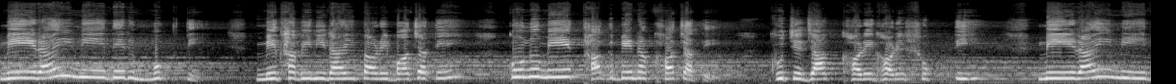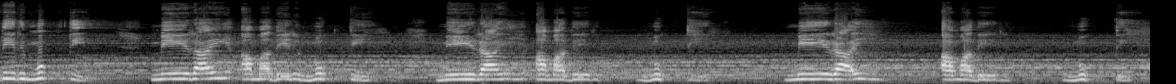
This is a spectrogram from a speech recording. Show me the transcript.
মেয়েরাই মেয়েদের মুক্তি। মেধাবিনীরাই পারে বাঁচাতে, কোনো মেয়ে থাকবে না খাঁচাতে। ঘুচে যাক ঘরে ঘরে শক্তি মেয়েরাই মেয়েদের মুক্তি মেয়েরাই আমাদের মুক্তি মেয়েরাই আমাদের মুক্তি মেয়েরাই আমাদের মুক্তি।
